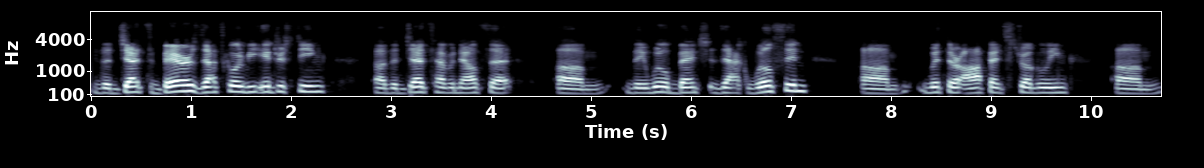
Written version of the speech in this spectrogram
the Jets Bears. That's going to be interesting. Uh, the Jets have announced that um, they will bench Zach Wilson um, with their offense struggling. Um,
